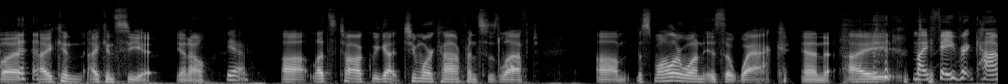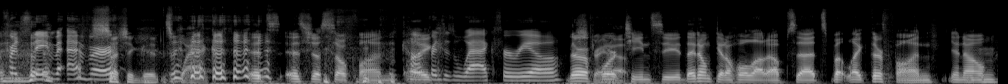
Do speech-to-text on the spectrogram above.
but I can I can see it. You know. Yeah. Uh, let's talk. We got two more conferences left. Um, the smaller one is the WAC, and I My favorite conference name ever. such a good it's whack. it's it's just so fun. conference like, is whack for real. they're Straight a up. 14 seed. They don't get a whole lot of upsets, but like they're fun, you know. Mhm.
